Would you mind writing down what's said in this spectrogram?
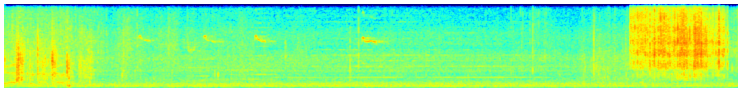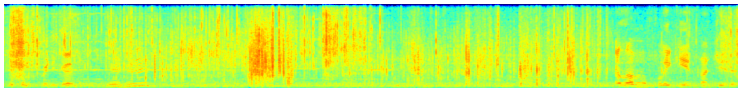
Yeah, so that, uh, This one's pretty good. Mm-hmm. I love how flaky and crunchy it is.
